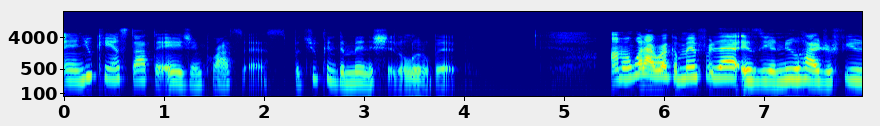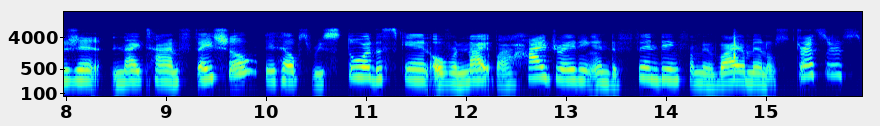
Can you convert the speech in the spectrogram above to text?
and you can't stop the aging process, but you can diminish it a little bit. Um, I mean, what I recommend for that is the new Hydrofusion Nighttime Facial. It helps restore the skin overnight by hydrating and defending from environmental stressors.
